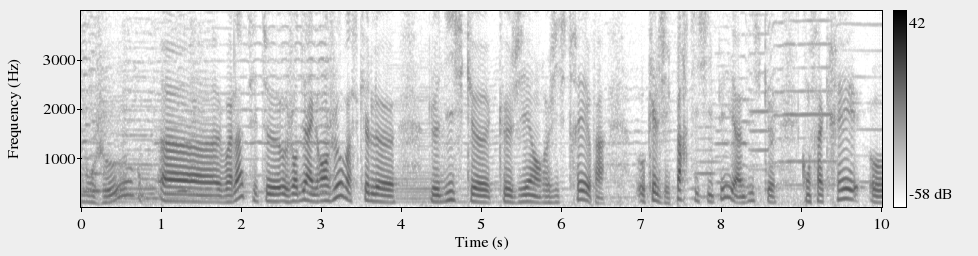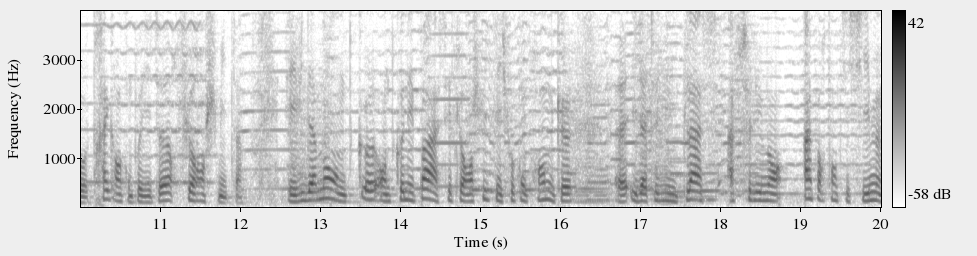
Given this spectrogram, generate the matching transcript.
bonjour, euh, voilà c'est euh, aujourd'hui un grand jour parce que le, disque que j'ai enregistré, enfin auquel j'ai participé, est un disque consacré au très grand compositeur Florent Schmitt. évidemment on ne, connaît pas assez Florent Schmitt mais il faut comprendre qu'il euh, a tenu une place absolument importantissime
